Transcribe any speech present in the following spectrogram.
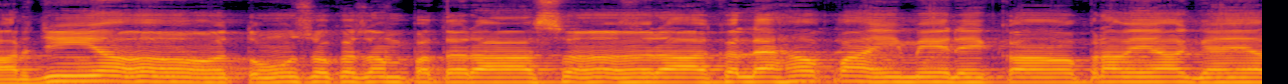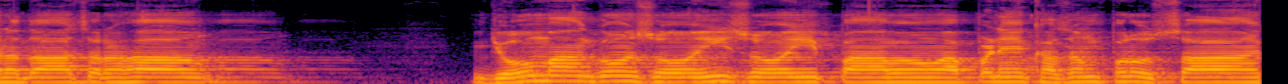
ਹਰ ਜੀਓ ਤੂੰ ਸੁਖ ਸੰਪਤ ਰਾਸ, ਰਾਖ ਲਹਿ ਭਾਈ ਮੇਰੇ ਕਾ ਪ੍ਰਭ ਆਗੇ ਅਰਦਾਸ ਰਹਾਉ। ਜੋ ਮੰਗੋ ਸੋਈ ਸੋਈ ਪਾਵੋ, ਆਪਣੇ ਖਸਮ ਭਰੋਸਾ,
